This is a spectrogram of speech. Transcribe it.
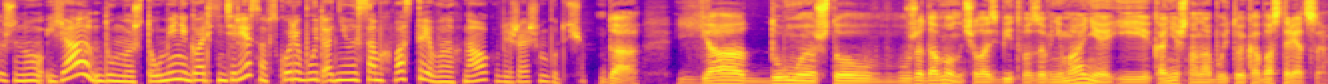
Слушай, ну я думаю, что умение говорить интересно вскоре будет одним из самых востребованных навыков в ближайшем будущем. Да, я думаю, что уже давно началась битва за внимание, и, конечно, она будет только обостряться.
